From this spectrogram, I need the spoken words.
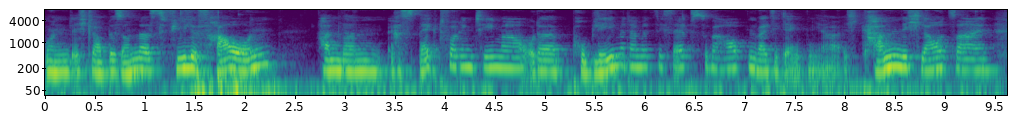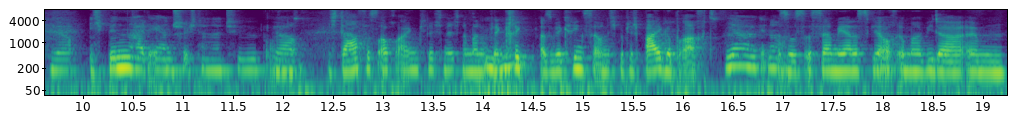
Ne? Und ich glaube, besonders viele Frauen haben dann Respekt vor dem Thema oder Probleme damit, sich selbst zu behaupten, weil sie denken, ja, ich kann nicht laut sein, ja. ich bin halt eher ein schüchterner Typ. ja, ich darf es auch eigentlich nicht. Man, mhm. kriegt, also wir kriegen es ja auch nicht wirklich beigebracht. Ja, genau. Also es ist ja mehr, dass wir ja. auch immer wieder... Ähm,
